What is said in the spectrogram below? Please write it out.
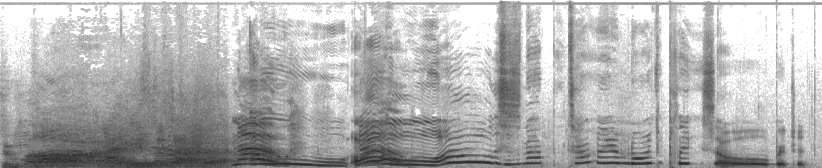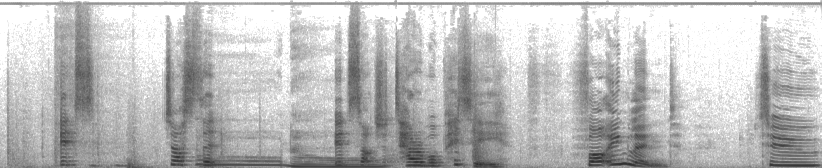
To Mark and his Natasha. No! Oh, no! Oh, oh, this is not the time I am, nor the place. Oh, Bridget. It's just that. Oh, no. It's such a terrible pity. For England to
